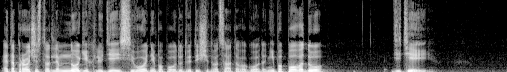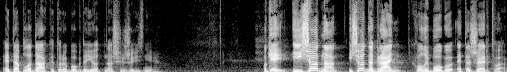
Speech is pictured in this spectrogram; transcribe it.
это пророчество для многих людей сегодня по поводу 2020 года. Не по поводу детей, это о плодах, которые Бог дает в нашей жизни. Окей, и еще одна, еще одна грань хвалы Богу – это жертва.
